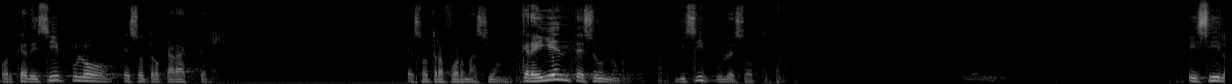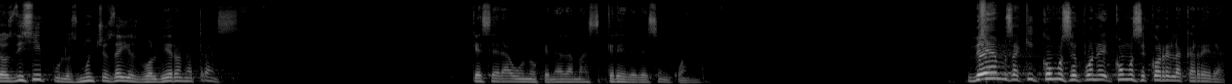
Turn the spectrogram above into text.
Porque discípulo es otro carácter, es otra formación. Creyente es uno, discípulo es otro. Y si los discípulos, muchos de ellos volvieron atrás, ¿qué será uno que nada más cree de vez en cuando? Veamos aquí cómo se pone, cómo se corre la carrera.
